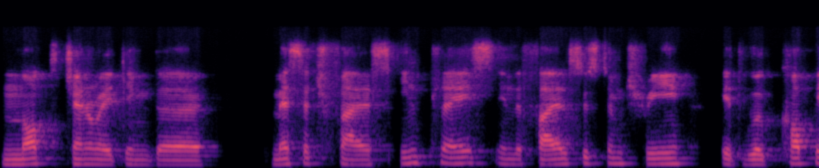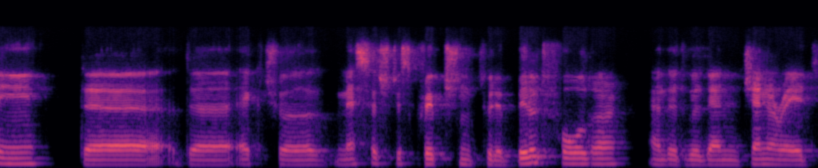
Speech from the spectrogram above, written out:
not generating the message files in place in the file system tree. It will copy the, the actual message description to the build folder, and it will then generate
